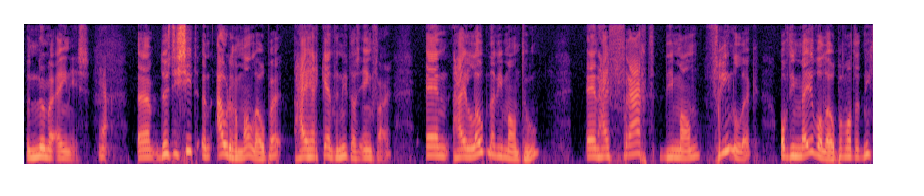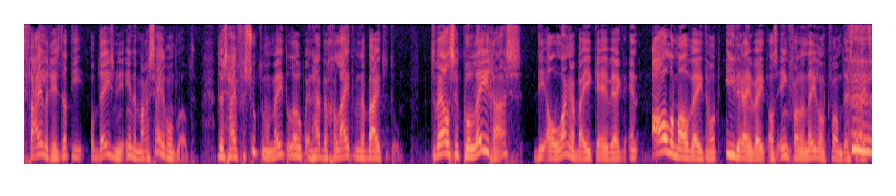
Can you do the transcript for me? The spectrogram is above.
een nummer één is. ja. Ehm, dus die ziet een oudere man lopen. Hij herkent hem niet als Ingvar. En hij loopt naar die man toe. En hij vraagt die man vriendelijk of die mee wil lopen. Want het niet veilig is dat hij op deze manier in het magazijn rondloopt. Dus hij verzoekt hem om mee te lopen en hij begeleidt hem naar buiten toe. Terwijl zijn collega's, die al langer bij IKEA werkten en allemaal weten, want iedereen weet als Ingvar naar Nederland kwam destijds,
